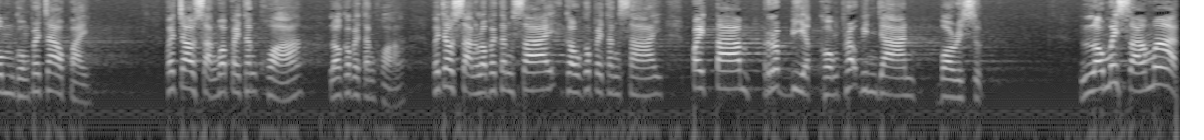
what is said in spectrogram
ลมของพระเจ้าไป พระเจ้าสั่งว่าไปทางขวา เราก็ไปทางขวา พระเจ้าสั่งเราไปทางซ้ายเราก็ไปทางซ้าย ไปตามระเบียบของพระวิญญาณบริสุทธิ์ เราไม่สามารถ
